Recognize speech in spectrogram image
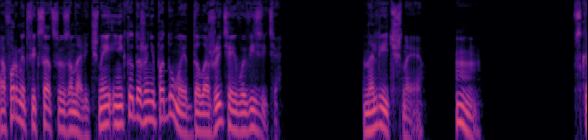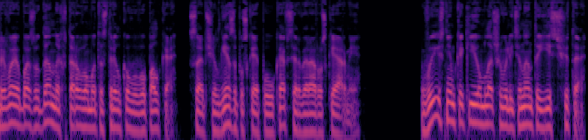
оформит фиксацию за наличные, и никто даже не подумает доложить о его визите. Наличные. Хм. «Вскрываю базу данных второго мотострелкового полка», — сообщил я, запуская паука в сервера русской армии. «Выясним, какие у младшего лейтенанта есть счета,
